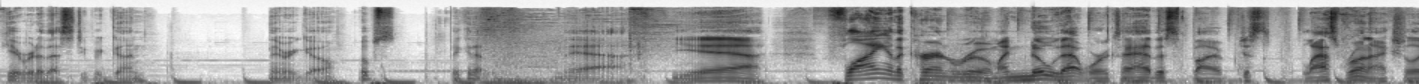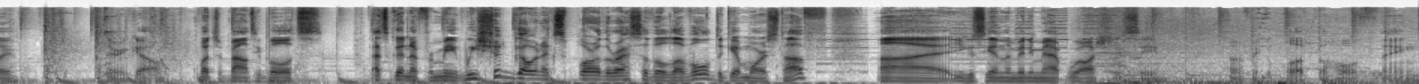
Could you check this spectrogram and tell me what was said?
Get rid of that stupid gun. There we go. Oops. Pick it up. Yeah. Yeah. Flying in the current room. I know that works. I had this by just last run, actually. There we go. Bunch of bouncy bullets. That's good enough for me. We should go and explore the rest of the level to get more stuff. Uh, you can see on the mini-map. we'll actually see. I don't know if we can pull up the whole thing.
